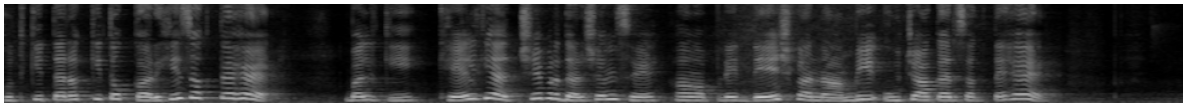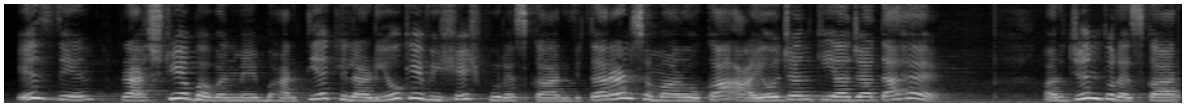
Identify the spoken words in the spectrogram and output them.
खुद की तरक्की तो कर ही सकते हैं, बल्कि खेल के अच्छे प्रदर्शन से हम अपने देश का नाम भी ऊँचा कर सकते हैं। इस दिन राष्ट्रीय भवन में भारतीय खिलाड़ियों के विशेष पुरस्कार वितरण समारोह का आयोजन किया जाता है। अर्जुन पुरस्कार,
